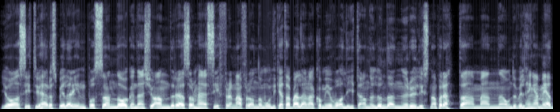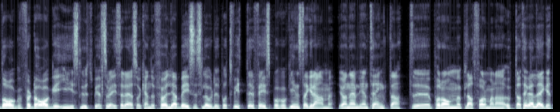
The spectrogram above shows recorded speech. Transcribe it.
Jag sitter ju här och spelar in på söndagen den 22, så de här siffrorna från de olika tabellerna kommer ju vara lite annorlunda när du lyssnar på detta, men om du vill hänga med dag för dag i slutspelsracet så kan du följa Basis Loaded på Twitter, Facebook och Instagram. Jag har nämligen tänkt att på de plattformarna uppdatera läget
